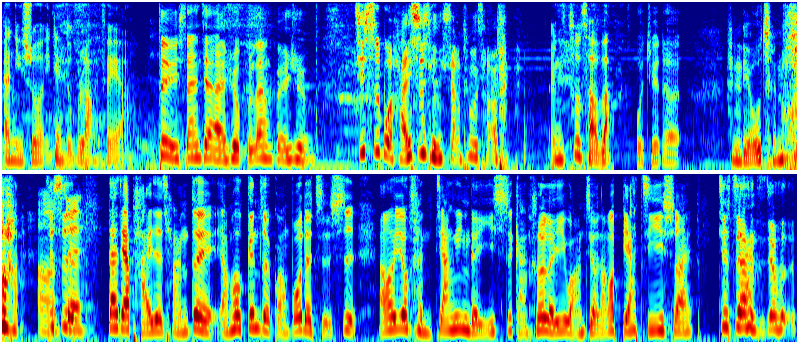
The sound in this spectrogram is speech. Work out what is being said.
按你说，一点都不浪费啊？对于商家来说不浪费是吗？其实我还是挺想吐槽的。你吐槽吧，我觉得很流程化，嗯 就是大家排着长队，然后跟着广播的指示，然后用很僵硬的仪式感喝了一碗酒，然后吧唧一摔，就这样子就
